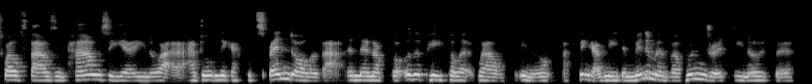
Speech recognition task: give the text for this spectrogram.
twelve thousand pounds a year. You know, I, I, don't think I could spend all of that." And then I've got other people that, well, you know, I think I need a minimum of a hundred. You know, the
